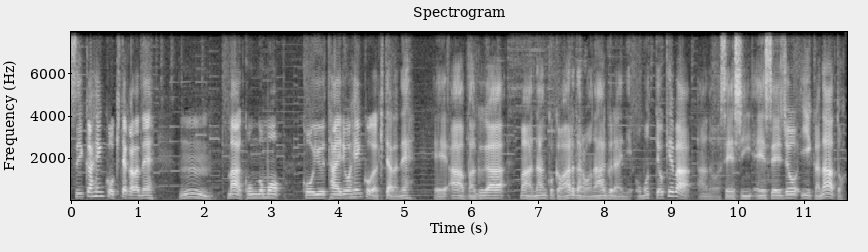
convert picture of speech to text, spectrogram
追加変更来たからね。うん。まあ今後もこういう大量変更が来たらね、えー、ああ、バグがまあ何個かはあるだろうなぐらいに思っておけば、あの精神衛生上いいかなと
